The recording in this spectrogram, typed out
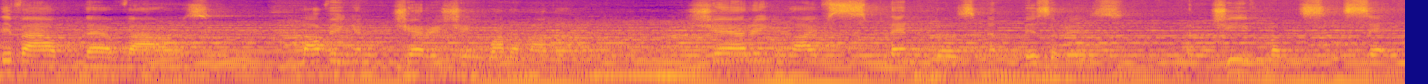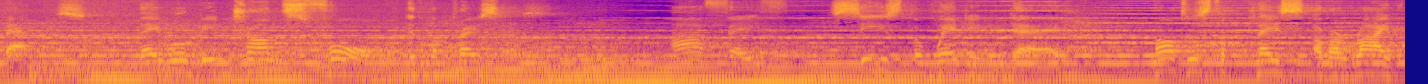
live out their vows, loving and cherishing one another, sharing life's splendors and miseries, achievements and setbacks, they will be transformed in the process. Our faith sees the wedding day not as the place of arrival,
